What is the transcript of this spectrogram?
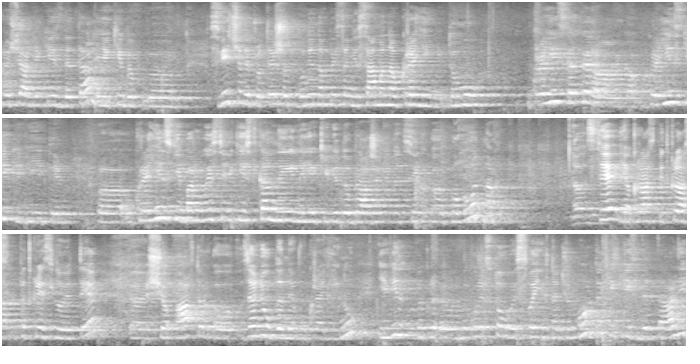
включав якісь деталі, які би свідчили про те, що вони написані саме на Україні. Тому барвисті якісь тканини, які відображені на цих е, полотнах. Е, Це якраз підкреслює те, е, що автор залюблений в Україну і він використовує в своїх натюрмортах якісь деталі,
